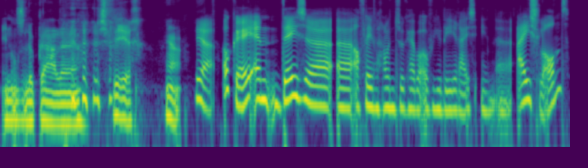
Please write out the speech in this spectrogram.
in onze lokale sfeer. Ja, ja. oké. Okay. En deze uh, aflevering gaan we natuurlijk hebben over jullie reis in uh, IJsland.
